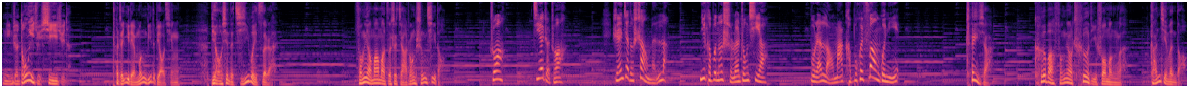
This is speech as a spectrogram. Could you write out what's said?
您这东一句西一句的。”他这一脸懵逼的表情。表现的极为自然。冯耀妈妈则是假装生气道：“装，接着装，人家都上门了，你可不能始乱终弃啊，不然老妈可不会放过你。”这下，可把冯耀彻底说懵了，赶紧问道：“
